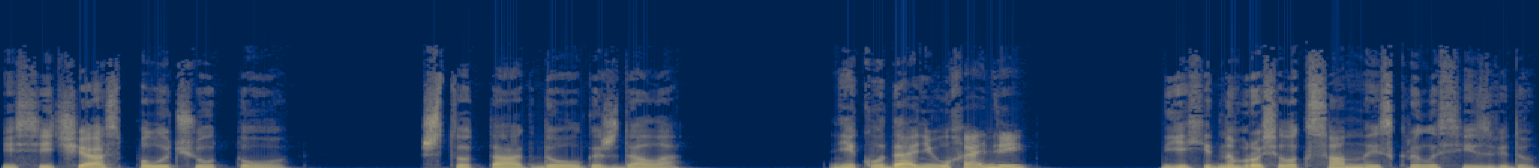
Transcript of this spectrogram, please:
И сейчас получу то, что так долго ждала. «Никуда не уходи!» — ехидно бросила Оксана и скрылась из виду.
